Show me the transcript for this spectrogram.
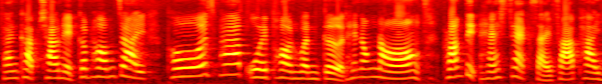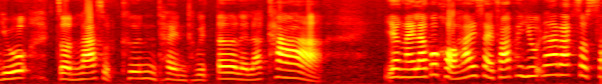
แฟนคลับชาวเน็ตก็พร้อมใจ โพสต์ภาพอวยพรวันเกิดให้น้องๆ พร้อมติดแฮชแท็กสายฟ้าพายุ จนล่าสุดขึ้นเทรนด์ทวิตเตอร์เลยละค่ะยังไงแล้วก็ขอให้สายฟ้าพายุน่ารักสดใส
